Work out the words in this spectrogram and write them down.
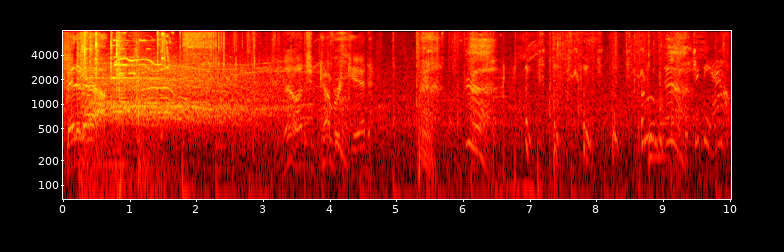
Spit it out. Well, that should cover it, kid. Check me out.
